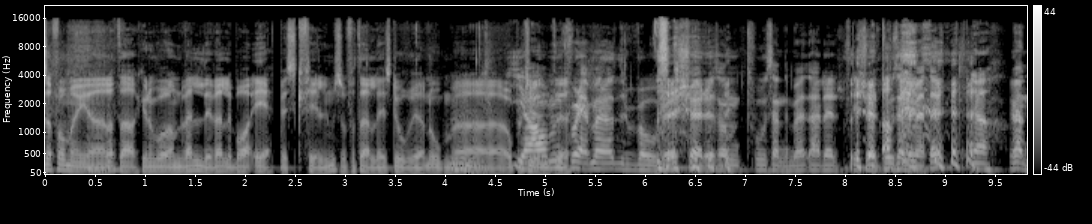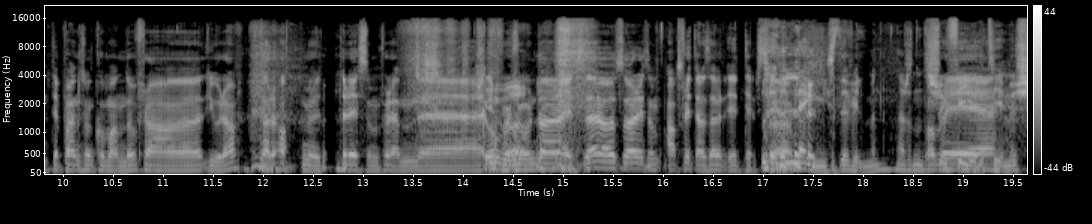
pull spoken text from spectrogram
Så for meg uh, dette her kunne vært en veldig veldig bra episk film som forteller historien om uh, Ja, men Opportunity. problemet er at Rover kjører sånn to centimeter Eller de kjører to centimeter. Ja. Venter på en sånn kommando fra jorda. Så tar det 18 minutter liksom for en uh, Kommer. til å reise, og så liksom ja, flytter han seg litt til. Så Den lengste filmen. Det er sånn 24 timers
